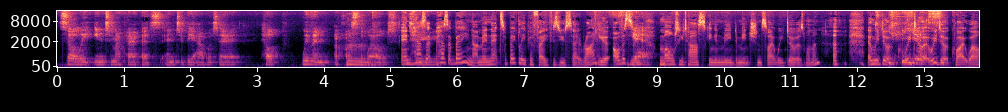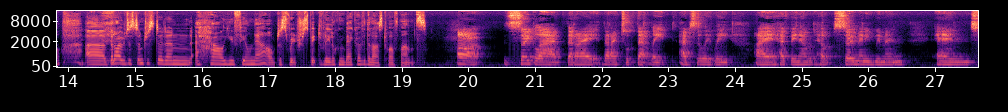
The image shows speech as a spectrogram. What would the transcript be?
solely into my purpose and to be able to help women across mm. the hmm. world. And to, has it has it been? I mean, that's a big leap of faith, as you say, right? You're obviously yeah. multitasking in many dimensions, like we do as women, and we do it. We yes. do it. We do it quite well. Uh, but I was just interested in how you feel now, just retrospectively looking back over the last twelve months. Oh, so glad that I that I took that leap. Absolutely, I have been able to help so many women, and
